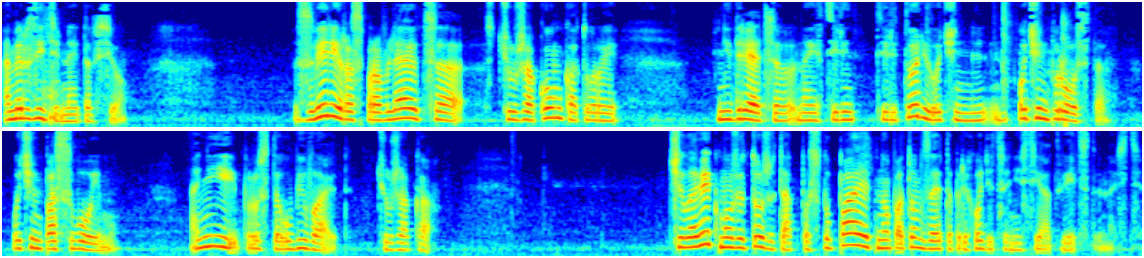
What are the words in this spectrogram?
Омерзительно это все. Звери расправляются с чужаком, который внедряется на их территорию очень, очень просто, очень по-своему – они просто убивают чужака. Человек, может, тоже так поступает, но потом за это приходится нести ответственность.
